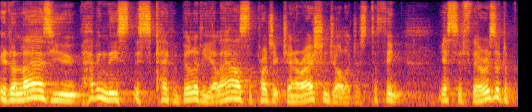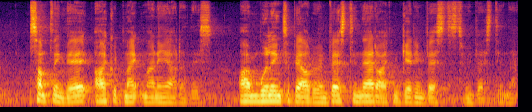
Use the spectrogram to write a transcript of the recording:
it allows you, having this, this capability allows the project generation geologist to think, yes, if there is a, something there, I could make money out of this. I'm willing to be able to invest in that. I can get investors to invest in that.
